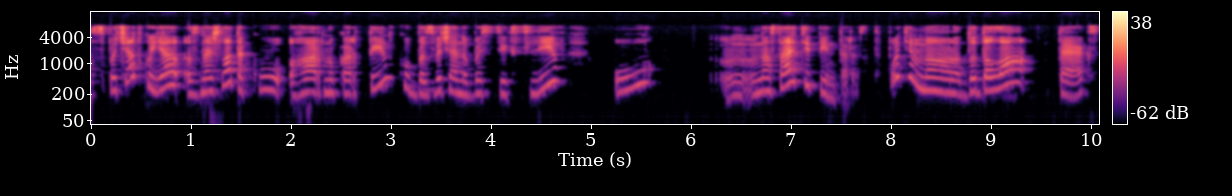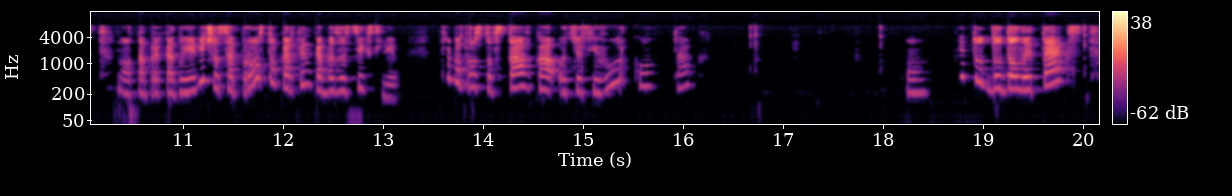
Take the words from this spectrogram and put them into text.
Спочатку я знайшла таку гарну картинку, звичайно, без цих слів, у, е, на сайті Pinterest. Потім е, додала текст. Ну, от, Наприклад, уявіть, що це просто картинка без оцих слів. Треба просто вставка оцю фігурку. так? О. І тут додали текст,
